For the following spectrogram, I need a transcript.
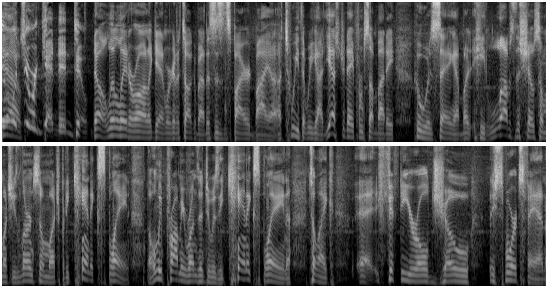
knew Yeah. what you were getting into. No, a little later on, again, we're going to talk about this. is inspired by a, a tweet that we got yesterday from somebody who was saying how much he loves the show so much, he's learned so much, but he can't explain. The only problem he runs into is he can't explain to like 50 year old Joe, the sports fan,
